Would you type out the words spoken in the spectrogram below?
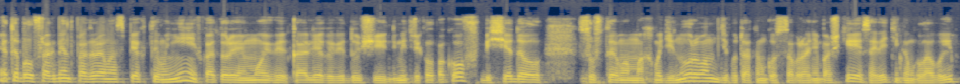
Это был фрагмент программы «Аспекты мнений», в которой мой коллега, ведущий Дмитрий Колпаков, беседовал с Рустемом Ахмадинуровым, депутатом Госсобрания Башкирии, советником главы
